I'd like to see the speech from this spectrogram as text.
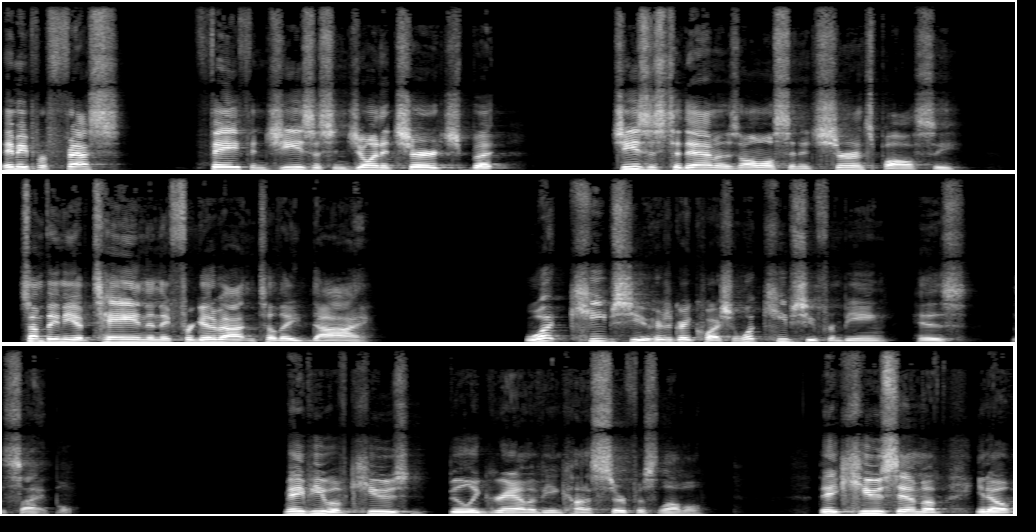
They may profess faith in Jesus and join a church, but Jesus to them is almost an insurance policy, something they obtain and they forget about until they die. What keeps you? Here's a great question. What keeps you from being his disciple? Many people have accused Billy Graham of being kind of surface level. They accuse him of, you know,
